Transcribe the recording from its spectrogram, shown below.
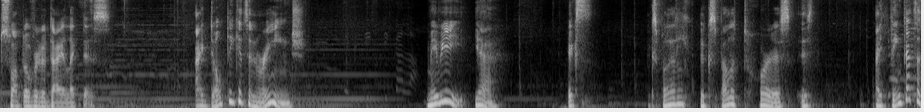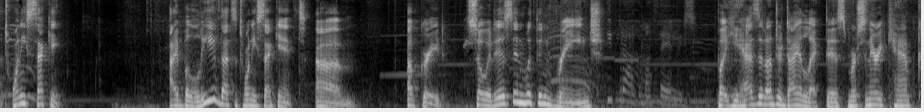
swapped over to Dialectus. I don't think it's in range. Maybe, yeah. Ex Expel Expellitoris is, I think that's a 20 second. I believe that's a 20 second um, upgrade. So it is in within range. But he has it under Dialectus, Mercenary Camp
